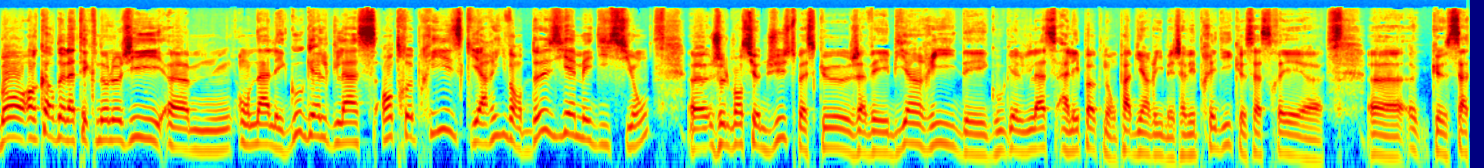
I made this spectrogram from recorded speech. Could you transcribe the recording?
Bon, encore de la technologie. Euh, on a les Google Glass Entreprises qui arrivent en deuxième édition. Euh, je le mentionne juste parce que j'avais bien ri des Google Glass à l'époque. Non, pas bien ri, mais j'avais prédit que ça serait euh, que ça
